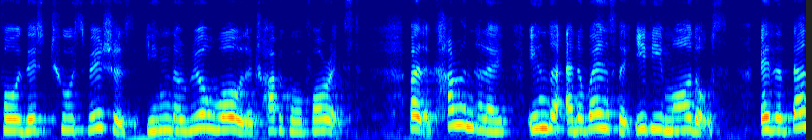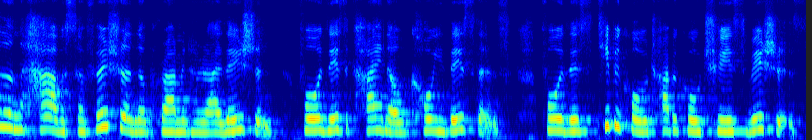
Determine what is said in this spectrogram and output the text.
for these two species in the real world tropical forest. But currently, in the advanced ED models, it doesn't have sufficient parameterization for this kind of coexistence for this typical tropical tree species.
